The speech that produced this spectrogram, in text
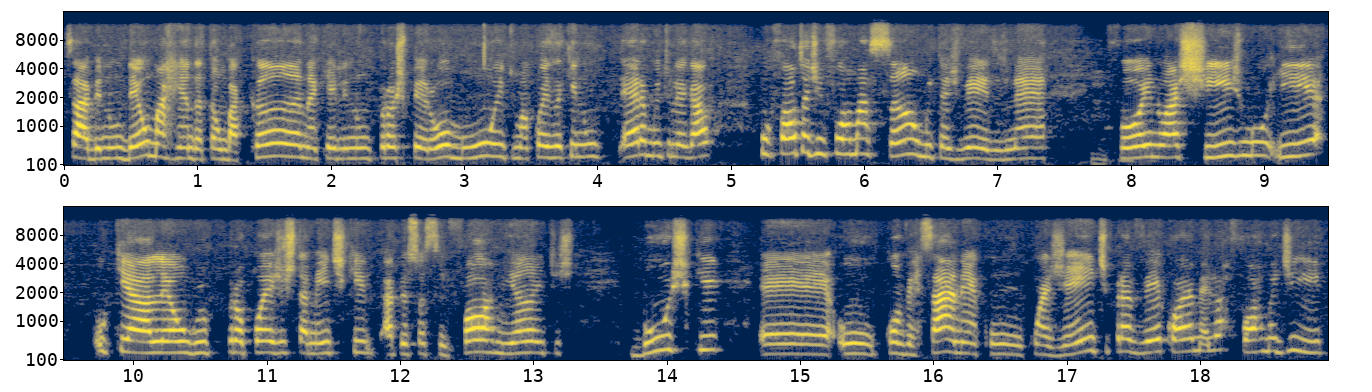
sabe, não deu uma renda tão bacana, que ele não prosperou muito, uma coisa que não era muito legal, por falta de informação, muitas vezes, né? Foi no achismo e o que a Leon Group propõe é justamente que a pessoa se informe antes, busque é, o conversar né, com, com a gente para ver qual é a melhor forma de ir.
